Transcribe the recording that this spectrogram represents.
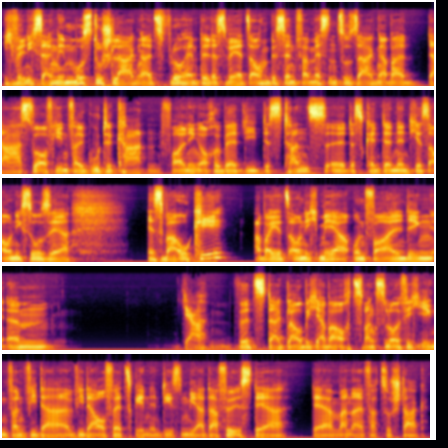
ich will nicht sagen, den musst du schlagen als Flo Hempel, das wäre jetzt auch ein bisschen vermessen zu sagen, aber da hast du auf jeden Fall gute Karten. Vor allen Dingen auch über die Distanz, äh, das kennt der Nentjes auch nicht so sehr. Es war okay, aber jetzt auch nicht mehr und vor allen Dingen, ähm, ja, wird es da, glaube ich, aber auch zwangsläufig irgendwann wieder, wieder aufwärts gehen in diesem Jahr. Dafür ist der, der Mann einfach zu stark.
